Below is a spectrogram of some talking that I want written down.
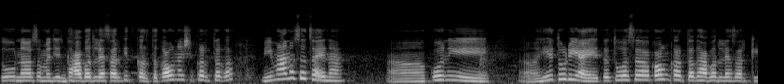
तू न असं म्हणजे घाबरल्यासारखीच करतं. काऊन अशी करतं का मी माणूसच आहे ना. कोणी हे थोडी आहे. तर तू असं काऊन करतं घाबरल्यासारखी?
